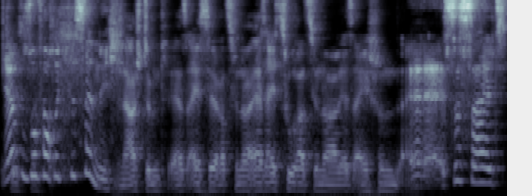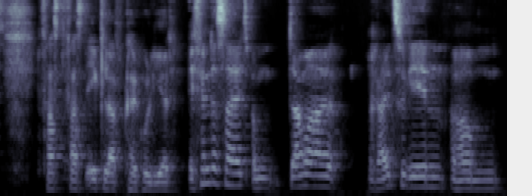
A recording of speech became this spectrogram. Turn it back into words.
Ja, so verrückt ist er nicht. Na, stimmt, er ist eigentlich sehr rational, er ist eigentlich zu rational, er ist eigentlich schon Äh, es ist halt, fast, fast ekelhaft kalkuliert. ich finde das halt, um da mal reinzugehen, ähm,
